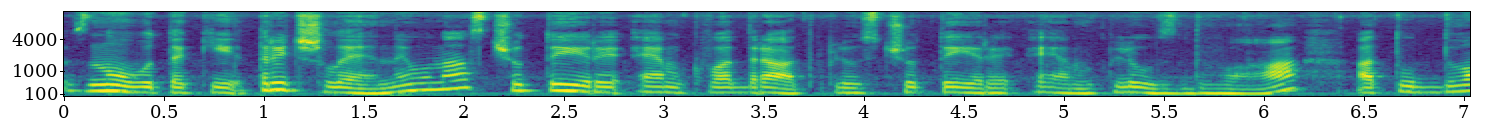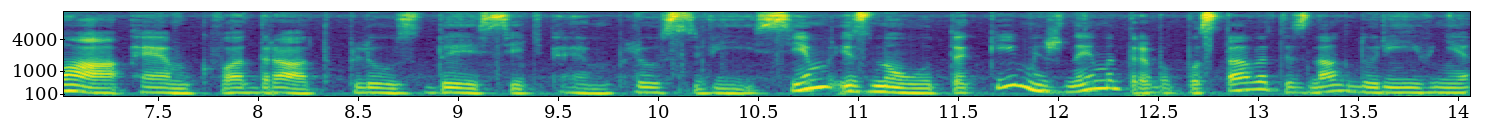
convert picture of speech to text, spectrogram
знову таки, три члени у нас 4m квадрат плюс 4m плюс 2, а тут 2m квадрат плюс 10m плюс 8. І знову таки між ними треба поставити знак дорівнює.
